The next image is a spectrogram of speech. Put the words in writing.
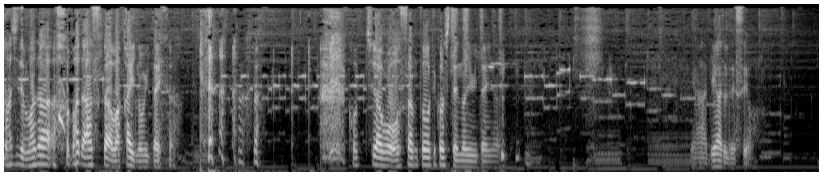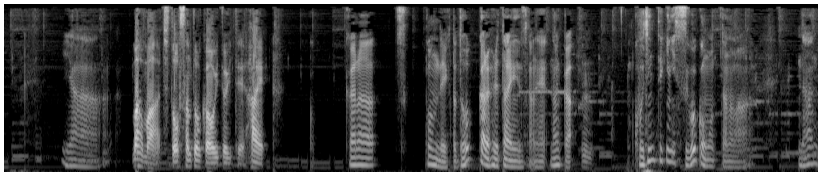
マジでまだ、まだアスカは若いのみたいな。こっちはもうおっさん通り越してんのにみたいな。いやー、リアルですよ。いやー、まあまあ、ちょっとおっさんトークは置いといて、はい。こっから突っ込んでいくとどっから触れたらいいんですかね。なんか、うん。個人的にすごく思ったのは、なん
